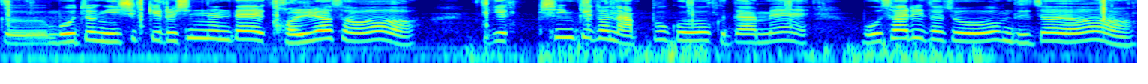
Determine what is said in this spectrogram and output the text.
그 모종 20기로 심는데 걸려서 이게 심기도 나쁘고 그 다음에 모사리도 좀 늦어요.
